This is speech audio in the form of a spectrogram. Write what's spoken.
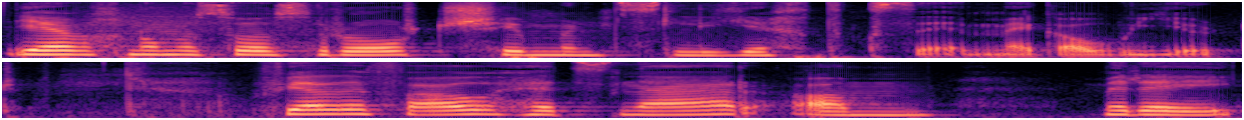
ich habe einfach nur so ein rot schimmerndes Licht gesehen. Mega weird. Auf jeden Fall hat es dann am... wir haben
